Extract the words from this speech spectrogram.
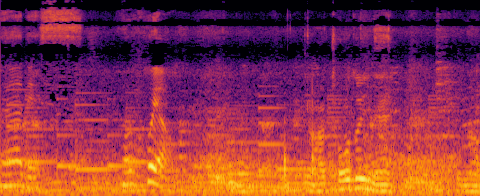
う？やです。ほや。らちょうどいいね。こん。なの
